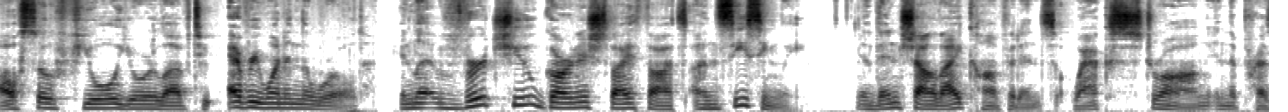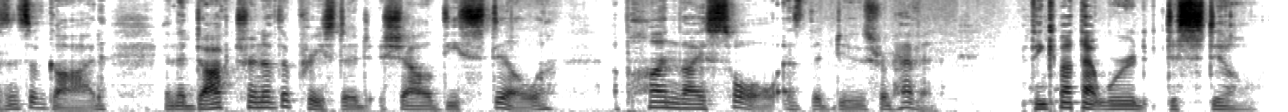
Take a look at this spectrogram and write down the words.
also fuel your love to everyone in the world. And let virtue garnish thy thoughts unceasingly. And then shall thy confidence wax strong in the presence of God, and the doctrine of the priesthood shall distill upon thy soul as the dews from heaven. Think about that word distill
